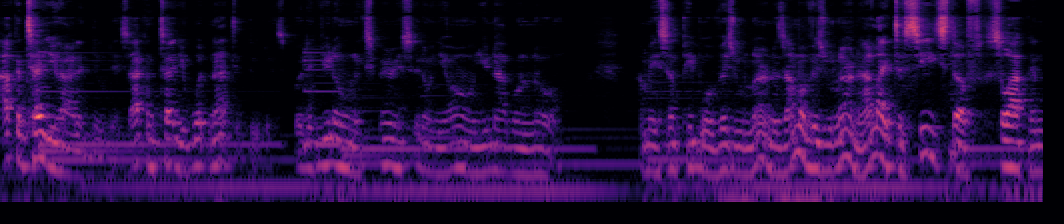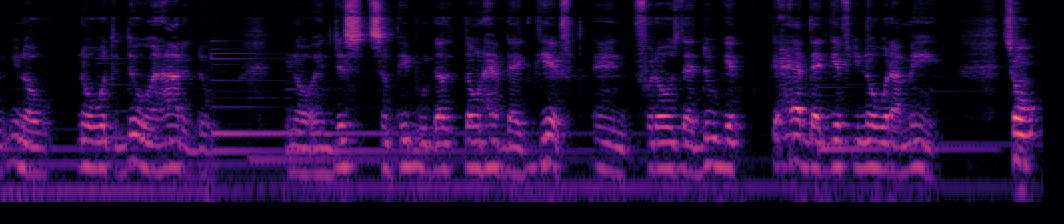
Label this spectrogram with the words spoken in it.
I can tell you how to do this. I can tell you what not to do this. But if you don't experience it on your own, you're not gonna know. I mean, some people are visual learners. I'm a visual learner. I like to see stuff so I can, you know, know what to do and how to do. You know, and just some people do, don't have that gift, and for those that do get have that gift, you know what I mean. So,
